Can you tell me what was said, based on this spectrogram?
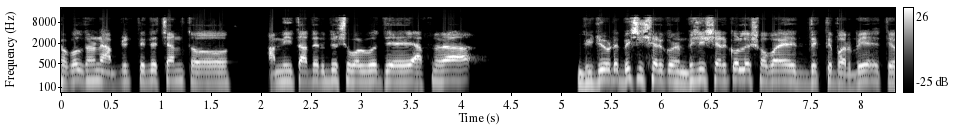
সকল ধরনের আপডেট পেতে চান, তো আমি তাদের উদ্দেশ্যে বলব যে আপনারা ভিডিওটা বেশি শেয়ার করেন। বেশি শেয়ার করলে সবাই দেখতে পারবে। তো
